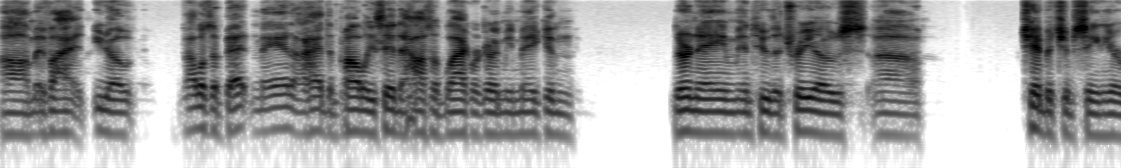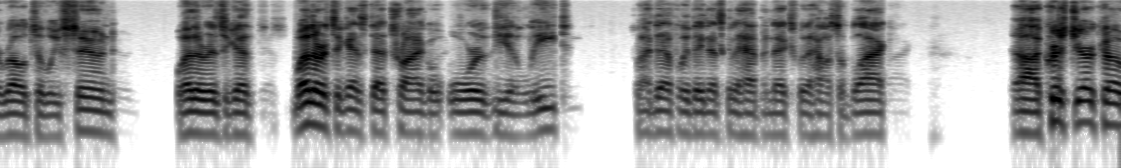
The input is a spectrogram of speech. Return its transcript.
Um, if I, you know, if I was a bet man, I had to probably say the House of Black were gonna be making their name into the trios uh, championship scene here relatively soon, whether it's against whether it's against Death Triangle or the elite. So I definitely think that's going to happen next for the House of Black. Uh, Chris Jericho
